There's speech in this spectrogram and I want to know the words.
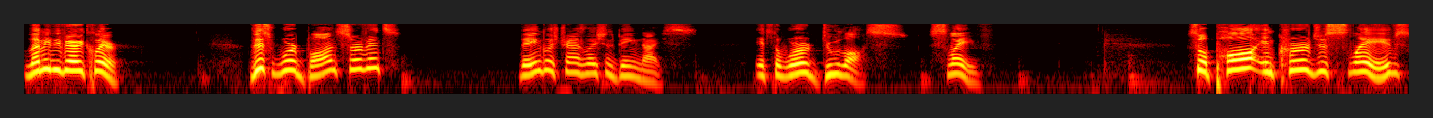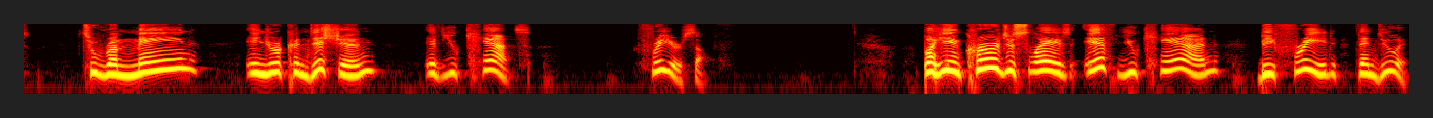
let me be very clear. This word bondservant, the English translation is being nice. It's the word doulos, slave. So Paul encourages slaves to remain in your condition if you can't free yourself. But he encourages slaves if you can be freed, then do it.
